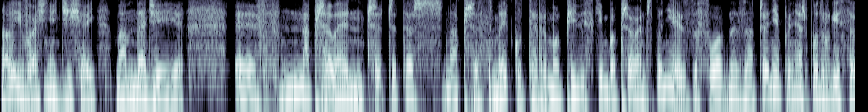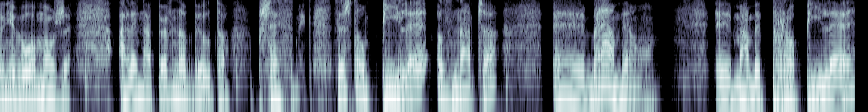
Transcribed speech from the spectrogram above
No i właśnie dzisiaj mam nadzieję e, na przełęczy, czy też na przesmyku termopilskim, bo przełęcz to nie jest dosłowne znaczenie, ponieważ po drugiej stronie było morze, ale na pewno był to przesmyk. Zresztą pile oznacza e, bramę. E, mamy propile,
